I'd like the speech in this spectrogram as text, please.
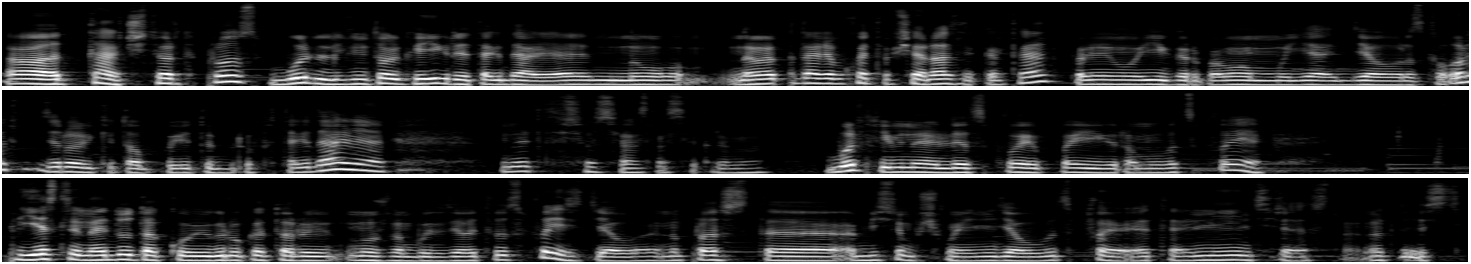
А, так, четвертый вопрос. Будут ли не только игры и так далее? Ну, на моем канале выходит вообще разный контент. Помимо игр, по-моему, я делал разговорные видеоролики, топы ютуберов и так далее. Но это все связано с играми. Будет ли именно летсплей по играм? Летсплеи если найду такую игру, которую нужно будет сделать летсплей, сделаю. Но просто объясню, почему я не делаю летсплей. Это неинтересно. Ну, то есть,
